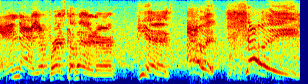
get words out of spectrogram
And now your first competitor, he is Alex Shelley.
